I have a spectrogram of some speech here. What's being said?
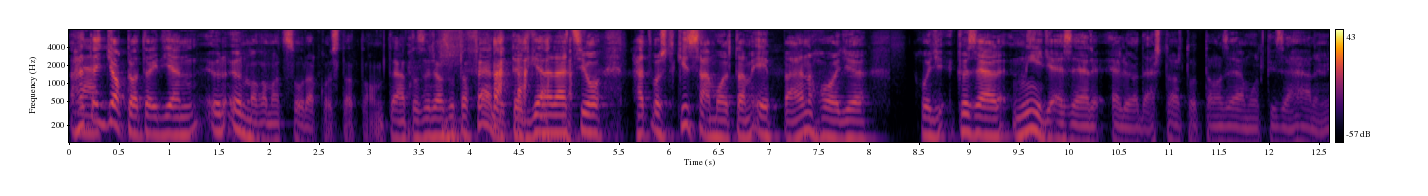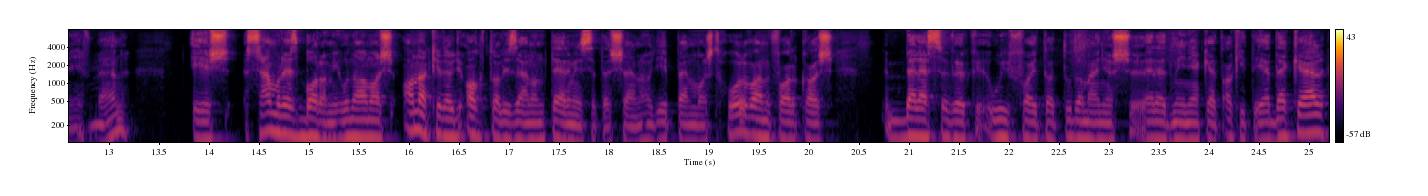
hát egy gyakorlatilag egy ilyen ön, önmagamat szórakoztatom. Tehát azért azóta felnőtt egy generáció. Hát most kiszámoltam éppen, hogy hogy közel 4000 előadást tartottam az elmúlt 13 évben, és számomra ez baromi unalmas. Annak érdekében, hogy aktualizálom természetesen, hogy éppen most hol van farkas, beleszövök újfajta tudományos eredményeket, akit érdekel,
